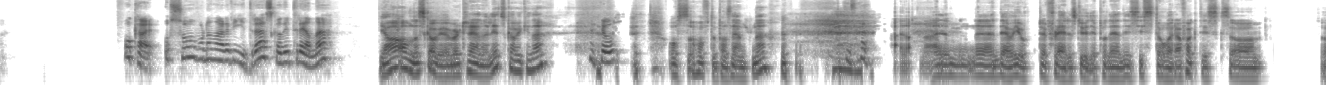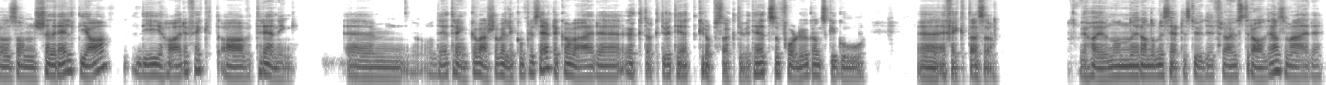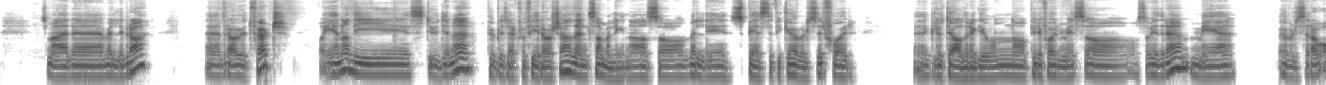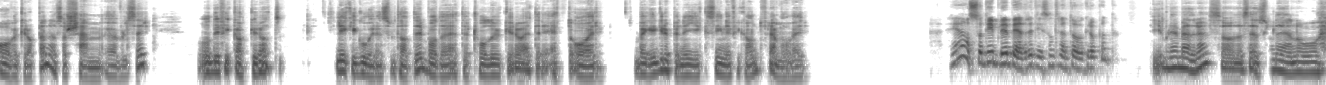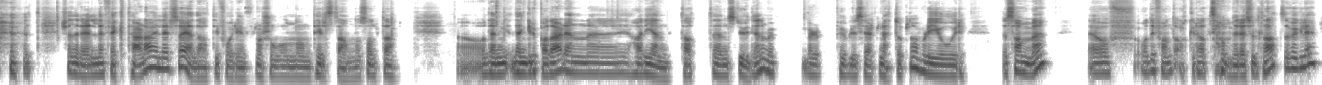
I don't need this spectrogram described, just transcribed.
Ok, og så hvordan er det videre? Skal de trene? Ja, alle skal vi vel trene litt, skal vi ikke det? Jo. Også hoftepasientene. Neida, nei, men det er jo gjort flere studier på det de siste åra, faktisk, så, så sånn generelt, ja, de har effekt av trening. Um, og det trenger ikke å være så veldig komplisert, det kan være eh, økt aktivitet, kroppsaktivitet, så får du ganske god uh, effekt, altså. Vi har jo noen randomiserte studier fra Australia som er, som er uh, veldig bra, bra utført. Og en av de studiene, publisert for fire år siden, den sammenligna altså veldig spesifikke øvelser for glutealregionen og piriformis og osv. med øvelser av overkroppen, altså skjemøvelser, og de fikk akkurat like gode resultater både etter tolv uker og etter ett år. Begge gruppene gikk signifikant fremover. Ja, Så de ble bedre, de som trente overkroppen? De ble bedre, så det ser ut som det er noe generell effekt her, da, eller så er det at de får informasjon om tilstanden og sånt, da. Og den, den gruppa der, den uh, har gjentatt den studien, den ble publisert nettopp nå, hvor de gjorde det samme, eh, og, de fant akkurat samme resultat, selvfølgelig.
